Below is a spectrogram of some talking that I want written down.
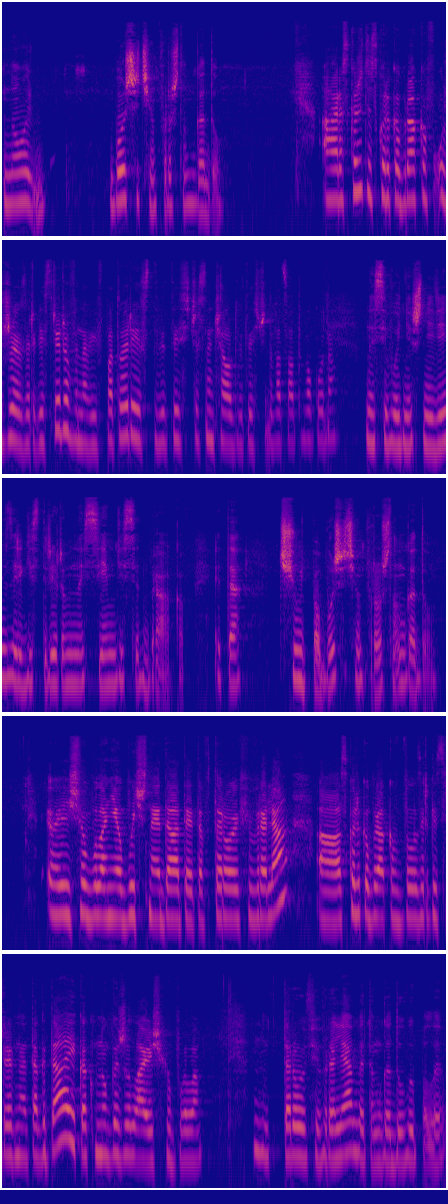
но больше, чем в прошлом году. А расскажите, сколько браков уже зарегистрировано в Евпатории с, 2000, с начала 2020 года? На сегодняшний день зарегистрировано 70 браков. Это чуть побольше, чем в прошлом году. Э, Еще была необычная дата, это 2 февраля. А Сколько браков было зарегистрировано тогда и как много желающих было? Ну, 2 февраля в этом году выпало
